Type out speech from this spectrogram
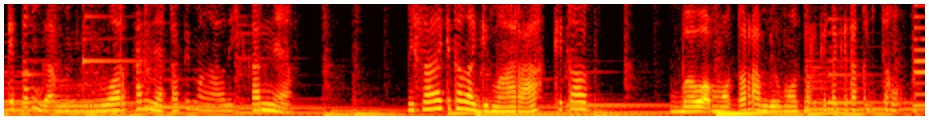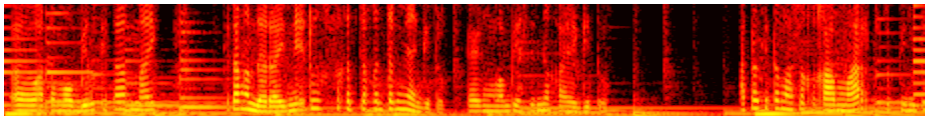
kita nggak mengeluarkannya tapi mengalihkannya. Misalnya kita lagi marah kita bawa motor ambil motor kita kita kenceng uh, atau mobil kita naik kita ngendarainnya itu sekenceng kencengnya gitu. Kayak ngelampiasinnya kayak gitu atau kita masuk ke kamar tutup pintu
